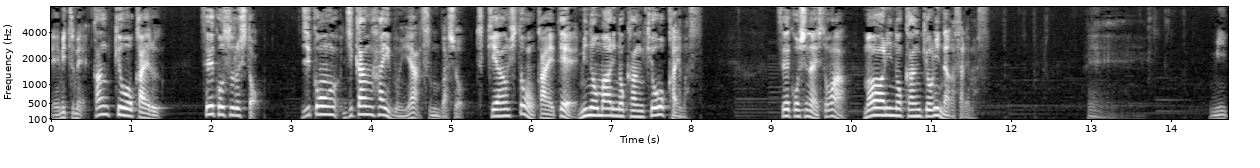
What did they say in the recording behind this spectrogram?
えー、三つ目、環境を変える。成功する人、時間、時間配分や住む場所、付き合う人を変えて、身の回りの環境を変えます。成功しない人は、周りの環境に流されます。えー、三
